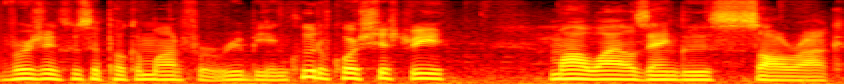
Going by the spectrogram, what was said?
version exclusive Pokemon for Ruby include, of course, Shiftry, Mawile, Zangoose, Solrock,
